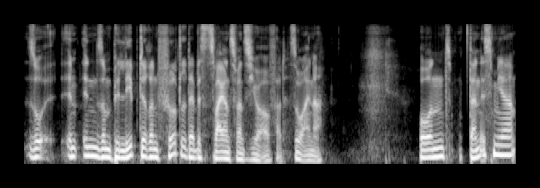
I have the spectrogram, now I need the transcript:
so in, in so einem belebteren Viertel, der bis 22 Uhr auf hat. So einer. Und dann ist mir,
